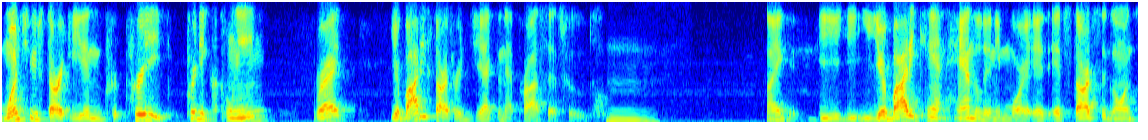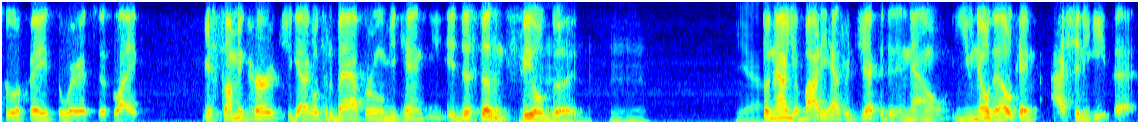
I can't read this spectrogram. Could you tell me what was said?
once you start eating pr- pretty pretty clean, right, your body starts rejecting that processed foods. Mm. Like y- y- your body can't handle it anymore. It it starts to go into a phase to where it's just like your stomach hurts. You gotta go to the bathroom. You can't. It just doesn't feel good. Mm-hmm. Yeah. So now your body has rejected it, and now you know that okay, I shouldn't eat that.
